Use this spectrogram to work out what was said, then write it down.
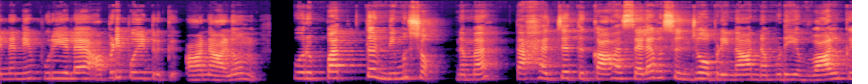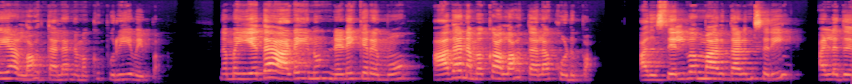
என்னன்னே புரியலை. அப்படி போயிட்டுருக்கு. ஆனாலும் ஒரு பத்து நிமிஷம் நம்ம தஹஜத்துக்காக செலவு செஞ்சோம் அப்படின்னா நம்முடைய வாழ்க்கையை அல்லாஹால நமக்கு புரிய வைப்பான். நம்ம எதை அடையணும்னு நினைக்கிறோமோ அதை நமக்கு அல்லாஹாலா கொடுப்பான். அது செல்வமாக இருந்தாலும் சரி அல்லது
